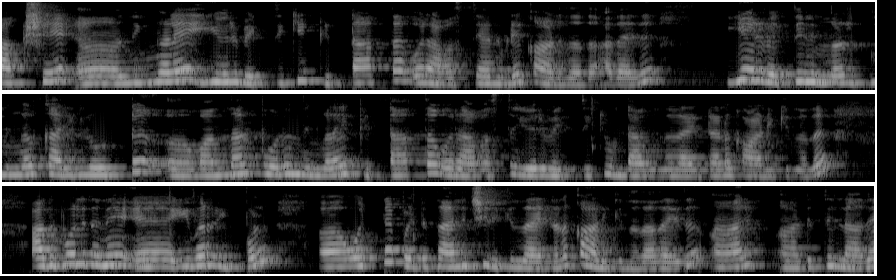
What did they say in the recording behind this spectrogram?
പക്ഷേ നിങ്ങളെ ഈ ഒരു വ്യക്തിക്ക് കിട്ടാത്ത ഒരവസ്ഥയാണ് ഇവിടെ കാണുന്നത്. അതായത് ഈ ഒരു വ്യക്തി നിങ്ങൾ നിങ്ങൾക്ക് അരികിലോട്ട് വന്നാൽ പോലും നിങ്ങളെ കിട്ടാത്ത ഒരവസ്ഥ ഈ ഒരു വ്യക്തിക്ക് ഉണ്ടാകുന്നതായിട്ടാണ് കാണിക്കുന്നത്. അതുപോലെ തന്നെ ഇവർ ഇപ്പോൾ ഒറ്റപ്പെട്ട് തനിച്ചിരിക്കുന്നതായിട്ടാണ് കാണിക്കുന്നത്. അതായത് ആരും അടുത്തില്ലാതെ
